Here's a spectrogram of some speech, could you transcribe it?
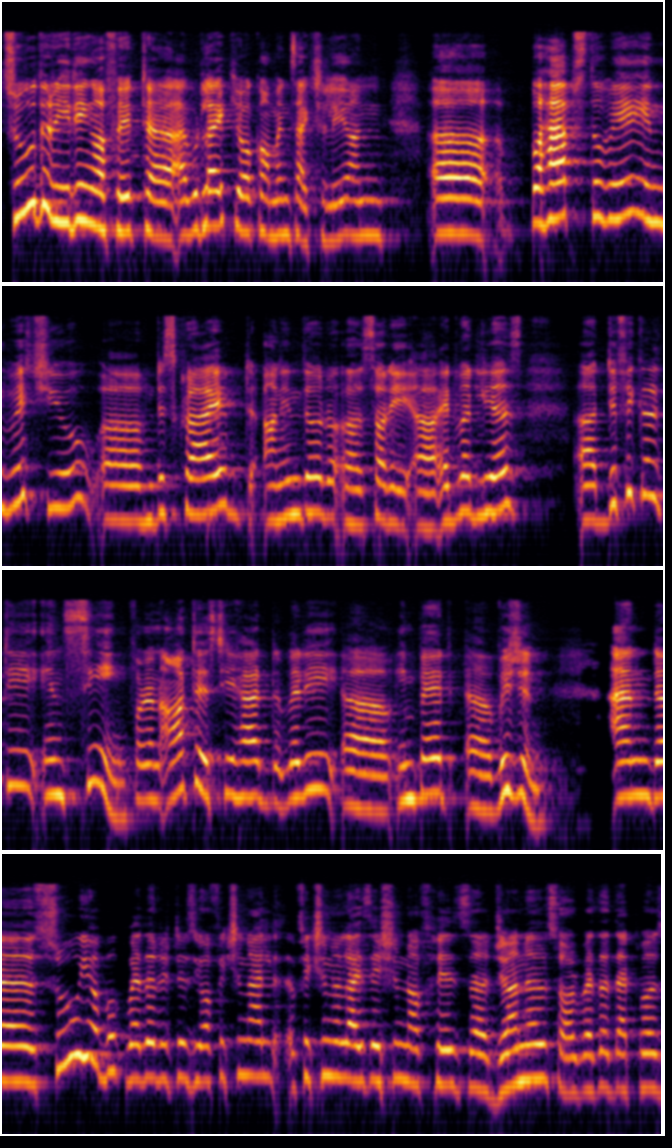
through the reading of it, uh, I would like your comments actually on uh, perhaps the way in which you uh, described Anindyo, uh, sorry, uh, Edward Lear's uh, difficulty in seeing. For an artist, he had very uh, impaired uh, vision. And uh, through your book, whether it is your fictional, fictionalization of his uh, journals or whether that was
